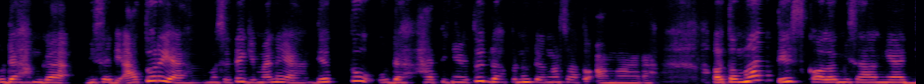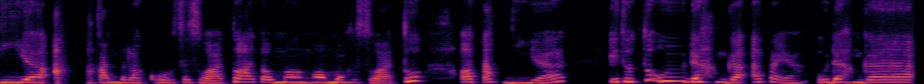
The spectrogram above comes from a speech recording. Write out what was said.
udah nggak bisa diatur ya, maksudnya gimana ya? Dia tuh udah hatinya itu udah penuh dengan suatu amarah. Otomatis kalau misalnya dia akan berlaku sesuatu atau mengomong sesuatu, otak dia itu tuh udah nggak apa ya, udah nggak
